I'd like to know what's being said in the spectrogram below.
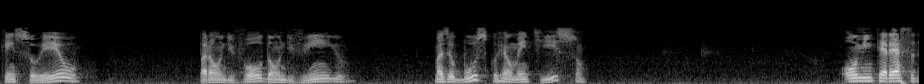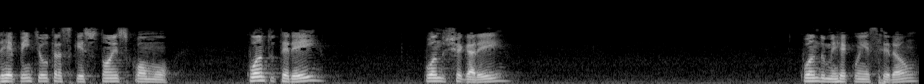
Quem sou eu? Para onde vou? De onde vinho? Mas eu busco realmente isso? Ou me interessa de repente outras questões como quanto terei? Quando chegarei? Quando me reconhecerão?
